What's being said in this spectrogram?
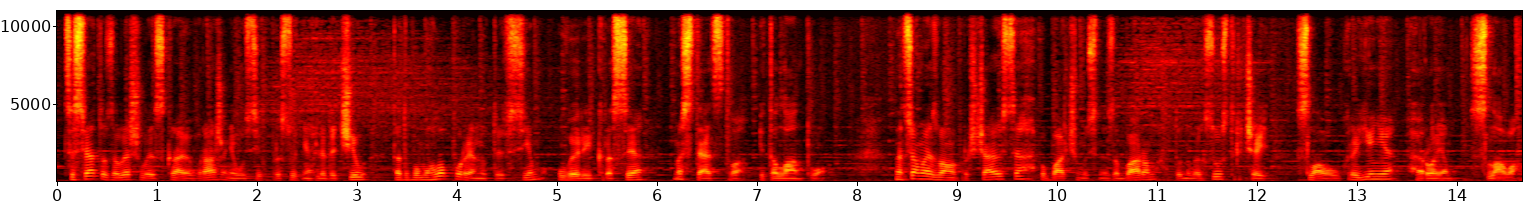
Це свято залишило яскраве враження усіх присутніх глядачів та допомогло поринути всім у вирій краси, мистецтва і таланту. На цьому я з вами прощаюся. Побачимось незабаром. До нових зустрічей. Слава Україні! Героям слава!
